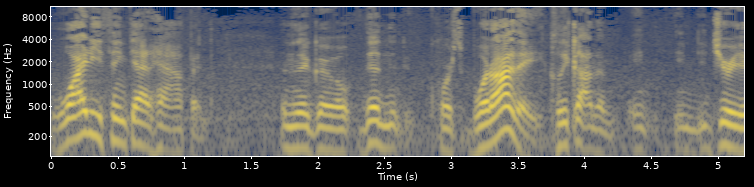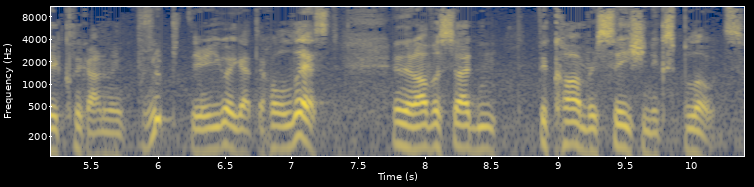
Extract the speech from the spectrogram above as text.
Why do you think that happened? And they go. Then, of course, what are they? Click on them. In, in Jira, click on them, and whoop, there you go. You got the whole list. And then all of a sudden, the conversation explodes.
